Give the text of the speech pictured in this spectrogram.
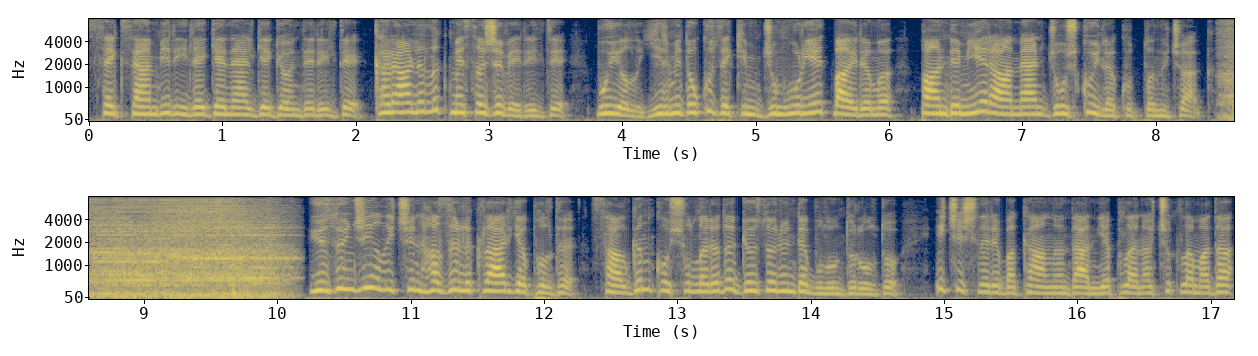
81 ile genelge gönderildi. Kararlılık mesajı verildi. Bu yıl 29 Ekim Cumhuriyet Bayramı pandemiye rağmen coşkuyla kutlanacak. 100. yıl için hazırlıklar yapıldı. Salgın koşulları da göz önünde bulunduruldu. İçişleri Bakanlığı'ndan yapılan açıklamada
